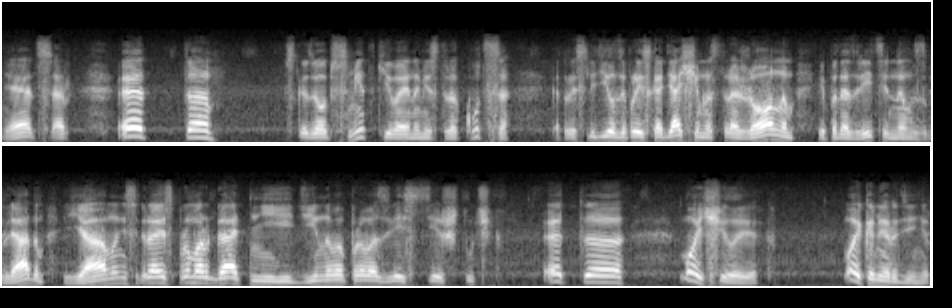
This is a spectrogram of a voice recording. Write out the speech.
нет, сэр, это...» — сказал Смит, кивая на мистера Кутса, который следил за происходящим настороженным и подозрительным взглядом, явно не собираясь проморгать ни единого провозвестия штучек. «Это мой человек, мой камердинер.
